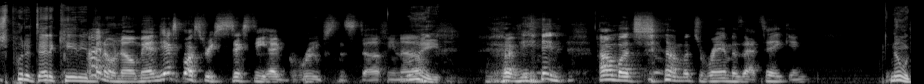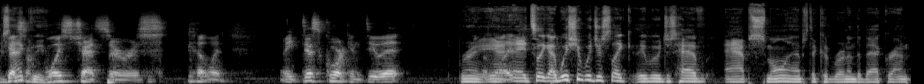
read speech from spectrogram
just put a dedicated I don't know, man. The Xbox 360 had groups and stuff, you know. right. I mean, how much how much RAM is that taking? No, exactly. voice chat servers going. I mean, Discord can do it. Right. I'm Yeah. like- it's like I wish it would just like it would just have apps, small apps that could run in the background,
